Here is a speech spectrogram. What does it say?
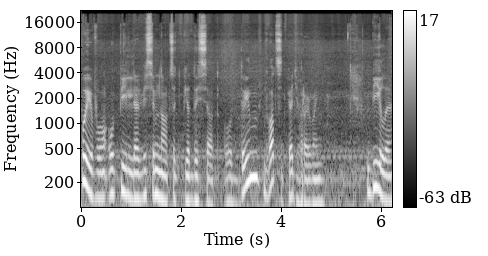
Пиво опілля 18,51, 25 гривень. Біле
